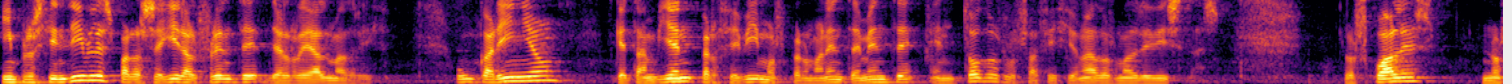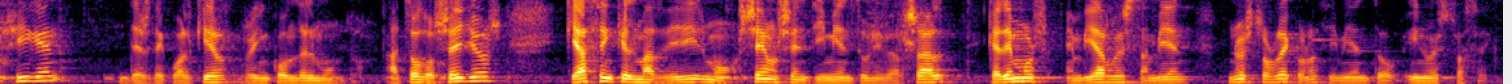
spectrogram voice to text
imprescindibles para seguir al frente del Real Madrid. Un cariño que también percibimos permanentemente en todos los aficionados madridistas, los cuales nos siguen desde cualquier rincón del mundo. A todos ellos, que hacen que el madridismo sea un sentimiento universal, queremos enviarles también nuestro reconocimiento y nuestro afecto.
